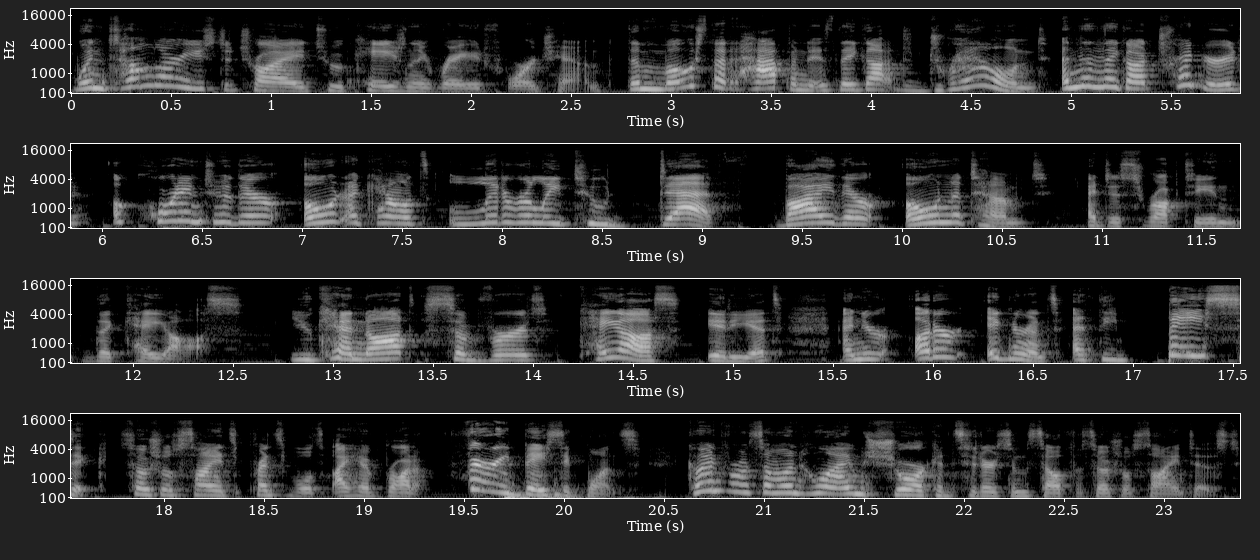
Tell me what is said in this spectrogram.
When Tumblr used to try to occasionally raid 4chan, the most that happened is they got drowned, and then they got triggered, according to their own accounts, literally to death by their own attempt at disrupting the chaos. You cannot subvert chaos, idiot, and your utter ignorance at the basic social science principles I have brought up, very basic ones, coming from someone who I'm sure considers himself a social scientist,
